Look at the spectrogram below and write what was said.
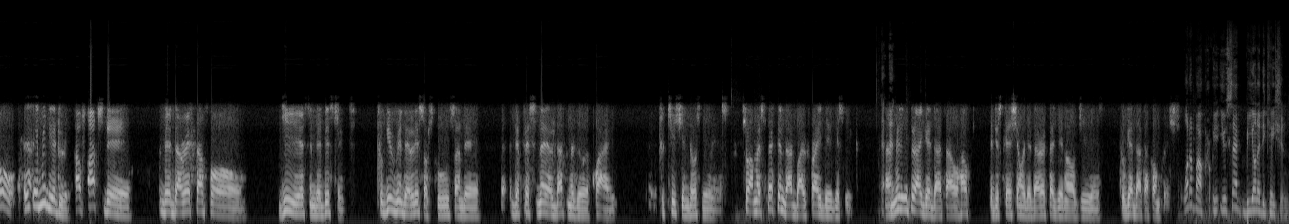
Oh, immediately. I've asked the the director for GES in the district to give me the list of schools and the the personnel that may be required to teach in those areas. So I'm expecting that by Friday this week. Uh, uh, and immediately I get that, I will have a discussion with the Director General of GES to get that accomplished. What about you said beyond education,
